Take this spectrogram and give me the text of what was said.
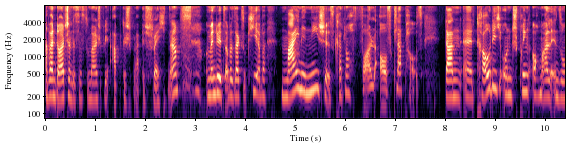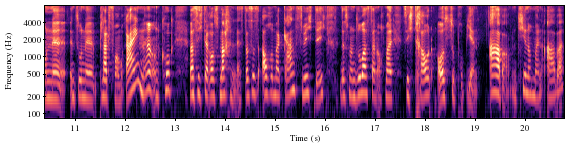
Aber in Deutschland ist das zum Beispiel abgeschwächt. Ne? Und wenn du jetzt aber sagst, okay, aber meine Nische ist gerade noch voll auf Clubhouse, dann äh, trau dich und spring auch mal in so eine, in so eine Plattform rein ne, und guck, was sich daraus machen lässt. Das ist auch immer ganz wichtig, dass man sowas dann auch mal sich traut auszuprobieren. Aber, und hier noch mein Aber,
